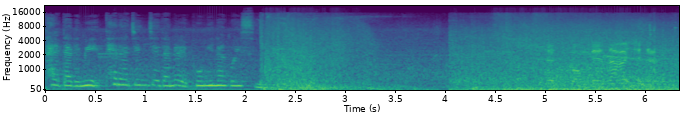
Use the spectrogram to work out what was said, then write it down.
탈다림이 테라진 재단을 봉인하고 있습니다. 특공대 나가신다.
